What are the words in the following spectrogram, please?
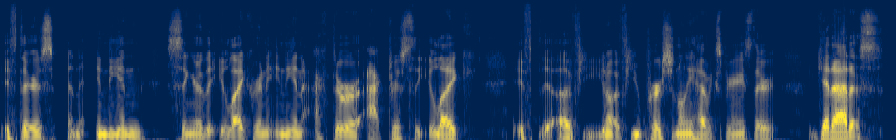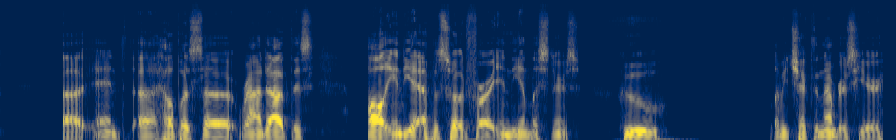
if there's an Indian singer that you like or an Indian actor or actress that you like, if the, uh, if you know if you personally have experience there, get at us uh, and uh, help us uh, round out this all India episode for our Indian listeners who. Let me check the numbers here.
